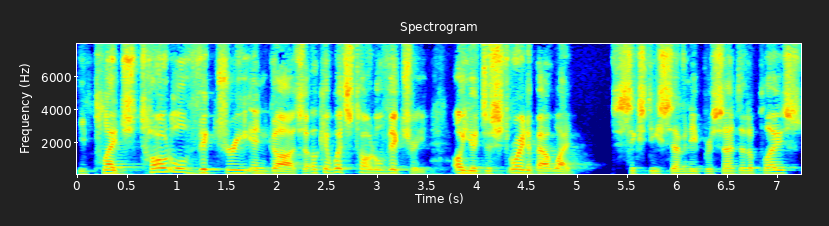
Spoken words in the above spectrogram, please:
he pledged total victory in Gaza. Okay, what's total victory? Oh, you destroyed about what? 60, 70% of the place.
